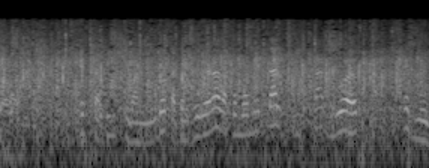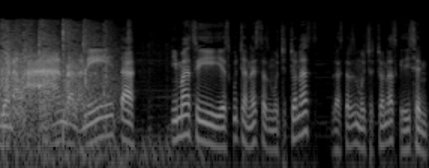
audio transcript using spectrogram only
desde esta pinche bandota considerada como metal y hard rock es muy buena banda, la neta. Y más si escuchan a estas muchachonas, las tres muchachonas que dicen,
